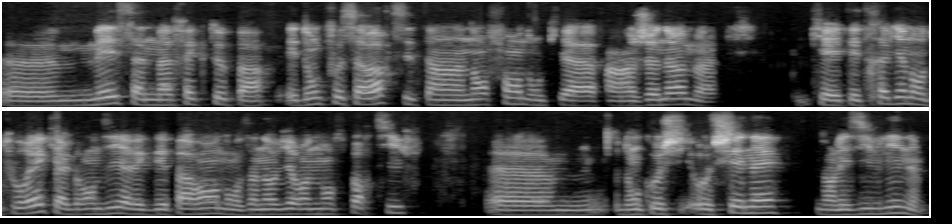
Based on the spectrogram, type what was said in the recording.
Euh, mais ça ne m'affecte pas. Et donc faut savoir que c'est un enfant, donc il y a un jeune homme qui a été très bien entouré, qui a grandi avec des parents dans un environnement sportif, euh, donc au, au dans les Yvelines.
